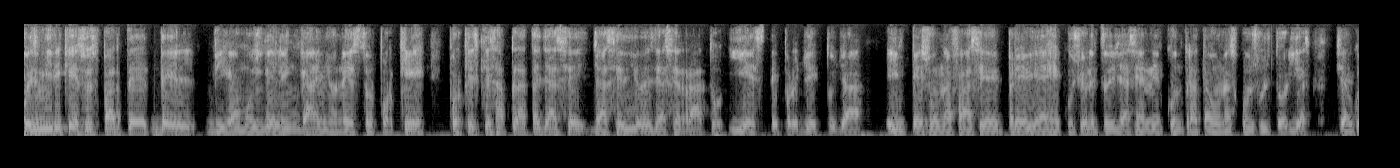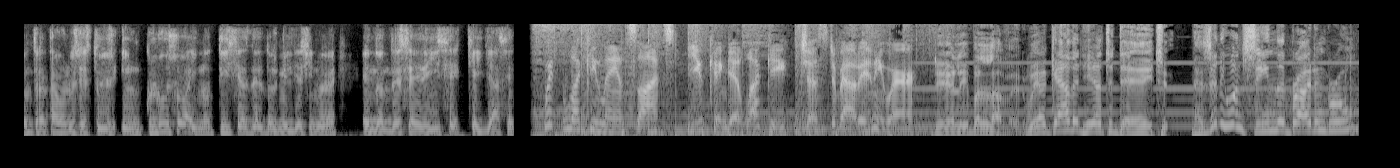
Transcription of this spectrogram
Pues mire que eso es parte del, digamos, del engaño, Néstor. ¿Por qué? Porque es que esa plata ya se, ya se dio desde hace rato y este proyecto ya empezó una fase previa de ejecución, entonces ya se han contratado unas consultorías, se han contratado unos estudios, incluso hay noticias del 2019 en donde se dice que ya se... With lucky landslots, you can get lucky just about anywhere. Dearly beloved, we are gathered here today to... Has anyone seen the bride and groom?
